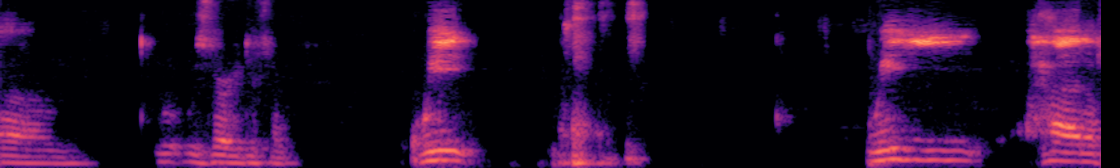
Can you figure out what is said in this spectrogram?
um, was very different. We we had a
